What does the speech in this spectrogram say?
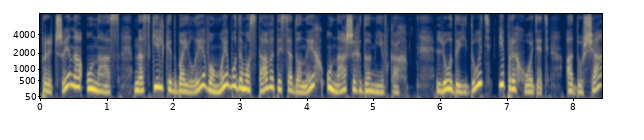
Причина у нас, наскільки дбайливо ми будемо ставитися до них у наших домівках. Люди йдуть і приходять, а душа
